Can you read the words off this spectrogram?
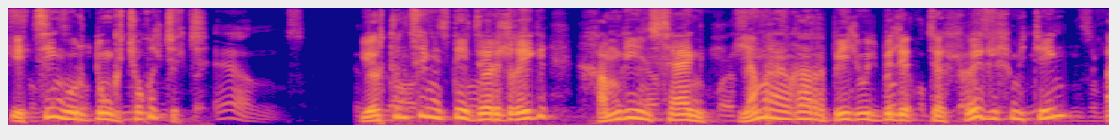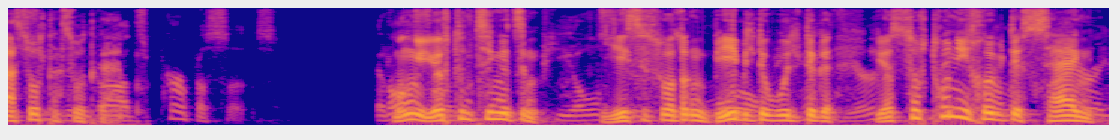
эцсийн үр дүнг чухалчилж ертөнцийн эзний зорилгыг хамгийн сайн ямар аргаар биелүүлбэл зохио гэх мэтийн асуулт асуудаг. Мөн ертөнцийн эзэн Есүс болон Библиэд өгүүлдэг ёс суртахууны хувьд сайн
